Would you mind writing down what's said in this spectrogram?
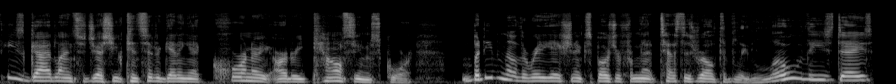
these guidelines suggest you consider getting a coronary artery calcium score, but even though the radiation exposure from that test is relatively low these days,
